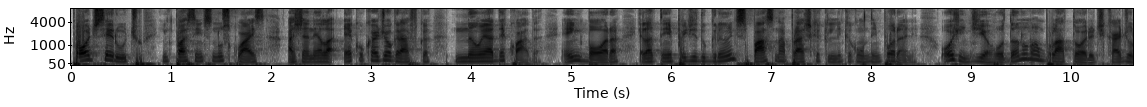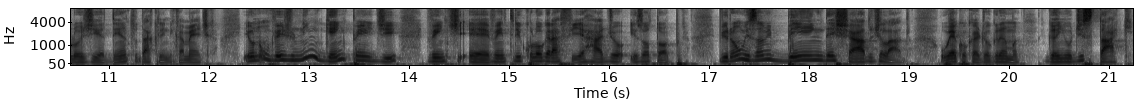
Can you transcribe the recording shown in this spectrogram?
pode ser útil em pacientes nos quais a janela ecocardiográfica não é adequada, embora ela tenha perdido grande espaço na prática clínica contemporânea. Hoje em dia, rodando no ambulatório de cardiologia dentro da clínica médica, eu não vejo ninguém perder é, ventriculografia radioisotópica. Virou um exame bem deixado de lado. O ecocardiograma ganhou destaque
